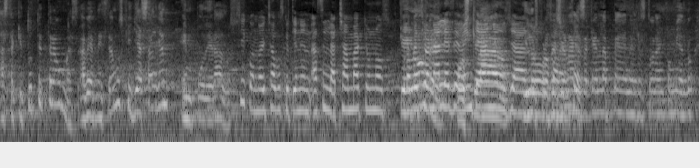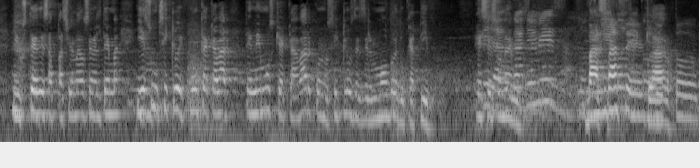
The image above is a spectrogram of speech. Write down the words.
hasta que tú te traumas. A ver, necesitamos que ya salgan empoderados. Sí, cuando hay chavos que tienen hacen la chamba que unos profesionales de 20 pues años ya Y los profesionales acá en la peda en el restaurante comiendo y ustedes apasionados en el tema. Y es un ciclo de nunca acabar. Tenemos que acabar con los ciclos desde el modo educativo. Esa es una de base, base claro. Todo,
